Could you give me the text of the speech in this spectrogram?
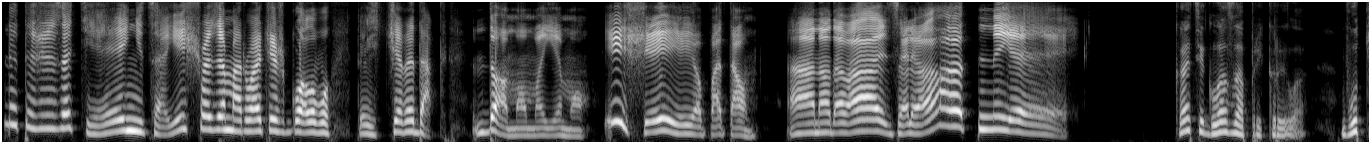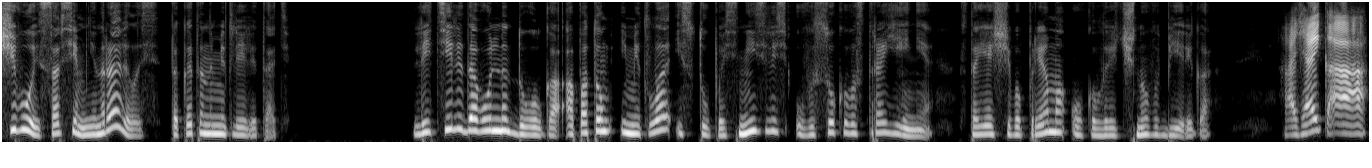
да ты же затейница, еще заморочишь голову, то есть чердак, дому моему. Ищи ее потом. А ну давай, залетные!» Катя глаза прикрыла. Вот чего ей совсем не нравилось, так это на метле летать. Летели довольно долго, а потом и метла, и ступа снизились у высокого строения, стоящего прямо около речного берега. «Хозяйка!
